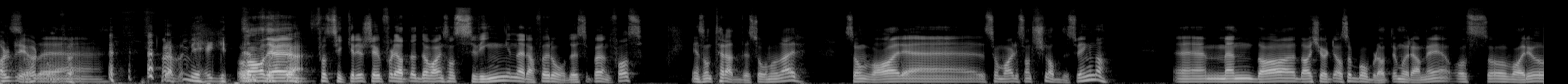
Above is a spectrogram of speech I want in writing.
aldri Så hørt om før. Og da hadde jeg for sikkerhets skyld, fordi det, det var en sånn sving nedafor rådhuset på Hønefoss, en sånn 30-sone der, som var, eh, som var litt sånn sladdesving, da. Eh, men da, da kjørte jeg altså bobla til mora mi, og så var det jo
